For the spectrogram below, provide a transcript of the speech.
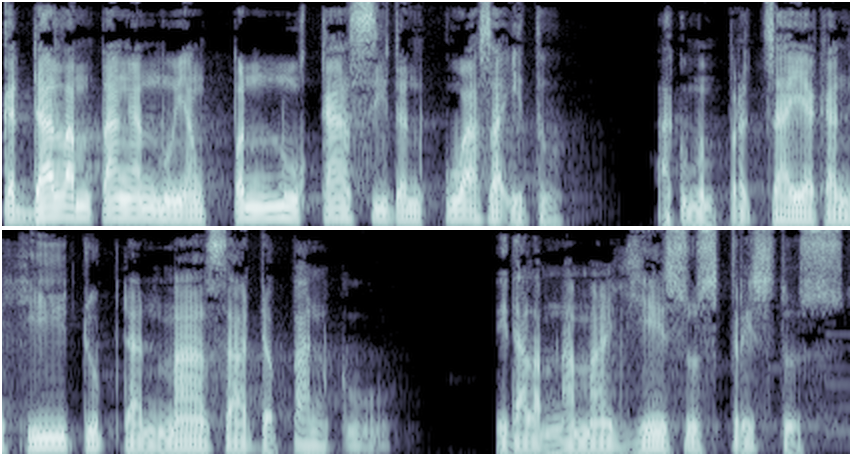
Ke dalam tanganmu yang penuh kasih dan kuasa itu, aku mempercayakan hidup dan masa depanku. Di dalam nama Yesus Kristus,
